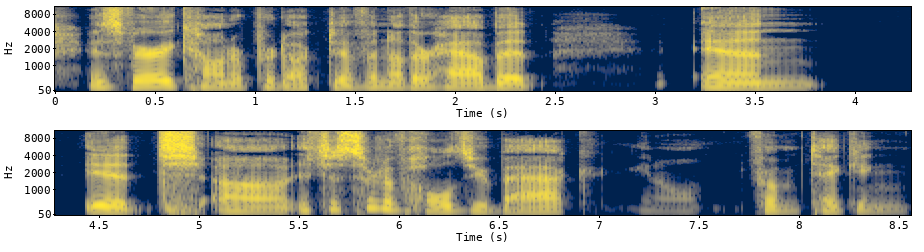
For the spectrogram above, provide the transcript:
is very counterproductive another habit and it uh it just sort of holds you back you know from taking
